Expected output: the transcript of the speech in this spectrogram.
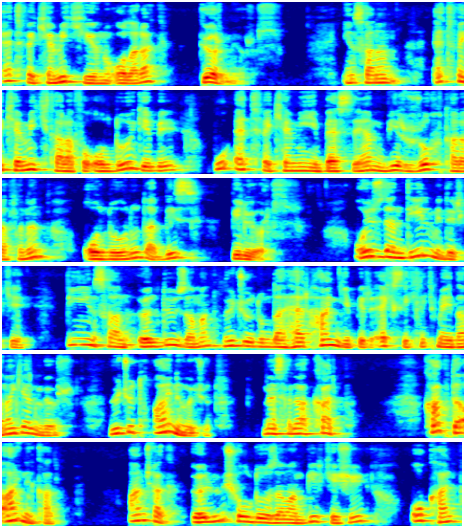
et ve kemik yığını olarak görmüyoruz. İnsanın et ve kemik tarafı olduğu gibi bu et ve kemiği besleyen bir ruh tarafının olduğunu da biz biliyoruz. O yüzden değil midir ki bir insan öldüğü zaman vücudunda herhangi bir eksiklik meydana gelmiyor. Vücut aynı vücut. Mesela kalp. Kalp de aynı kalp. Ancak ölmüş olduğu zaman bir kişi o kalp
